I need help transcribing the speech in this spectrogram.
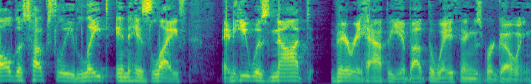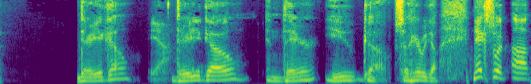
Aldous Huxley late in his life, and he was not very happy about the way things were going. There you go. Yeah. There you go. And there you go. So here we go. Next one. Uh,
